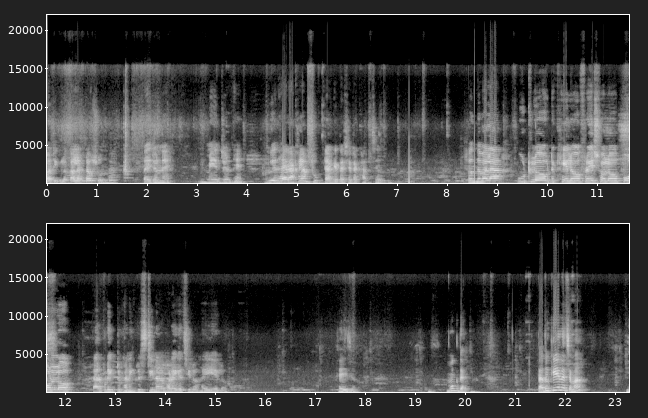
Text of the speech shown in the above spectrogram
বাটিগুলো। কালারটাও সুন্দর। তাই জন্যে মেয়ের জন্যে ধুয়ে ধায় রাখলাম টুকটাক এটা সেটা খাচ্ছে। সন্ধ্যেবেলা উঠল ওটা খেলো ফ্রেশ হলো পড়ল। তারপরে একটুখানি ক্রিস্টিনার ঘরে গেছিল এই এলো। এই যা। মুখ দেখ দাদু কি এনেছে মা? কি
